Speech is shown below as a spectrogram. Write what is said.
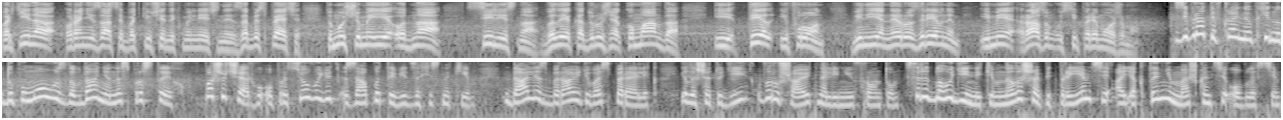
партійна організація Батьківщини Хмельниччини забезпечить, тому що ми є одна цілісна, велика дружня команда, і тил, і фронт він є нерозривним, і ми разом усі переможемо. Зібрати вкрай необхідну допомогу завдання не з простих. В першу чергу опрацьовують запити від захисників. Далі збирають весь перелік і лише тоді вирушають на лінію фронту. Серед благодійників не лише підприємці, а й активні мешканці області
